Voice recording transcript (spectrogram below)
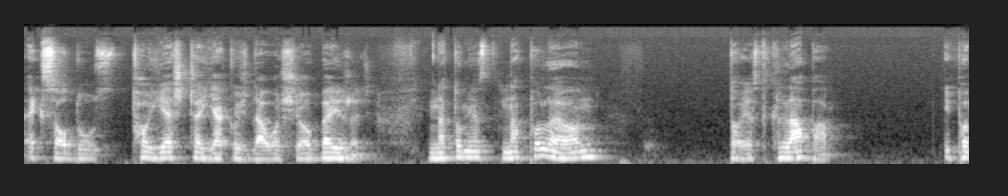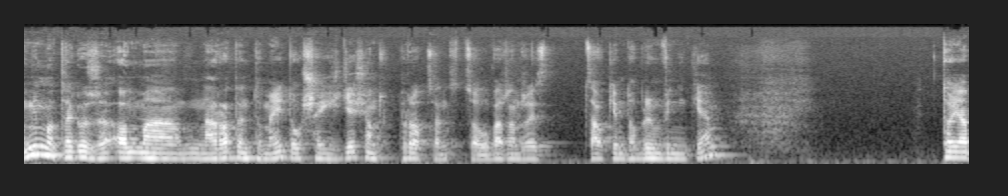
Exodus to jeszcze jakoś dało się obejrzeć. Natomiast Napoleon to jest klapa. I pomimo tego, że on ma na Rotten Tomato 60%, co uważam, że jest całkiem dobrym wynikiem, to ja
